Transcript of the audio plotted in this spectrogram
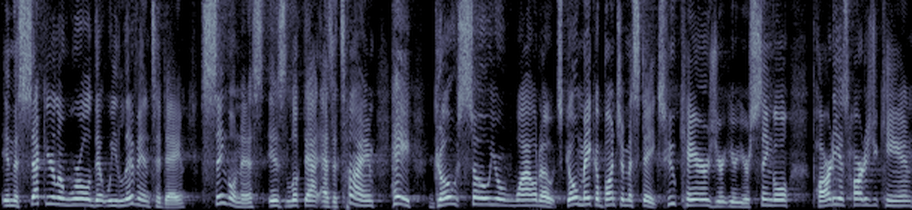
in the secular world that we live in today, singleness is looked at as a time hey, go sow your wild oats, go make a bunch of mistakes. Who cares? You're, you're, you're single, party as hard as you can,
